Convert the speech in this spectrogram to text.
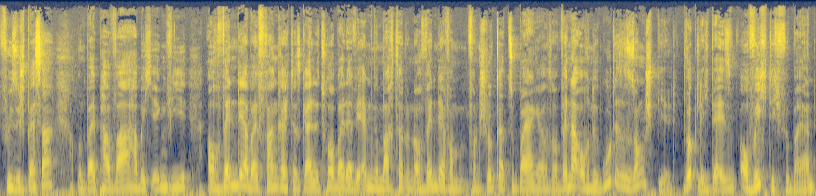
physisch besser. Und bei Pavard habe ich irgendwie, auch wenn der bei Frankreich das geile Tor bei der WM gemacht hat und auch wenn der vom, von Stuttgart zu Bayern gegangen ist, auch wenn er auch eine gute Saison spielt, wirklich, der ist auch wichtig für Bayern,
